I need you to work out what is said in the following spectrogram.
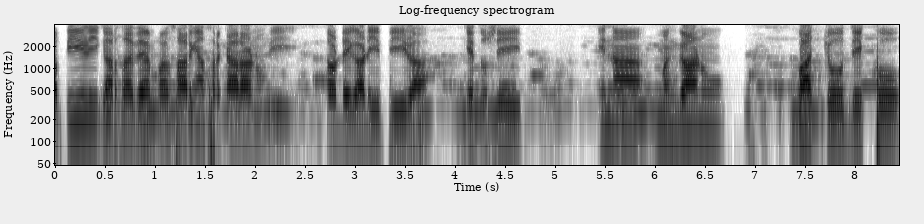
ਅਪੀਲ ਹੀ ਕਰ ਸਕਦੇ ਆਪਾਂ, ਸਾਰੀਆਂ ਸਰਕਾਰਾਂ ਨੂੰ ਵੀ ਤੁਹਾਡੇ ਗਾੜੀ ਅਪੀਲ ਆ ਕਿ ਤੁਸੀਂ ਇਹਨਾਂ ਮੰਗਾਂ ਨੂੰ ਬਾਚੋ ਦੇਖੋ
